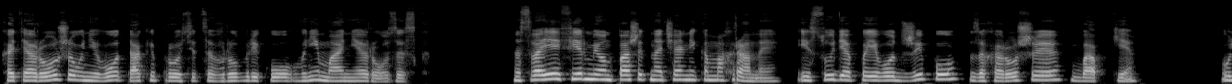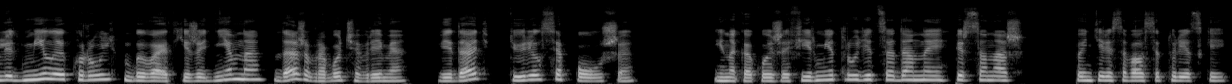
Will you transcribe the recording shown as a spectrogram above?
хотя рожа у него так и просится в рубрику «Внимание, розыск». На своей фирме он пашет начальником охраны, и, судя по его джипу, за хорошие бабки. У Людмилы Круль бывает ежедневно, даже в рабочее время. Видать, тюрился по уши. «И на какой же фирме трудится данный персонаж?» – поинтересовался Турецкий.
